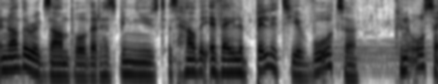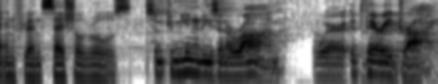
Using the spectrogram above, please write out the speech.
Another example that has been used is how the availability of water can also influence social rules. Some communities in Iran where it's very dry,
